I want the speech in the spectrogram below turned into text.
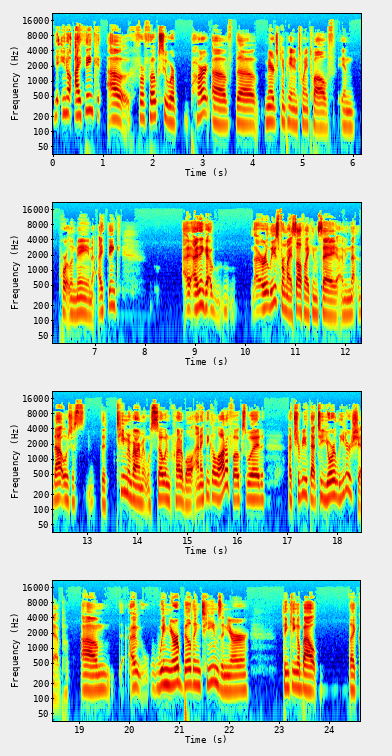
You know, I think uh, for folks who were part of the marriage campaign in 2012 in Portland, Maine, I think, I, I think, uh, or at least for myself, I can say, I mean, that, that was just the team environment was so incredible. And I think a lot of folks would attribute that to your leadership. Um, I, when you're building teams and you're thinking about like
